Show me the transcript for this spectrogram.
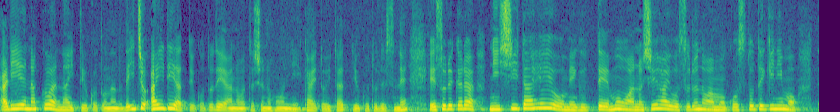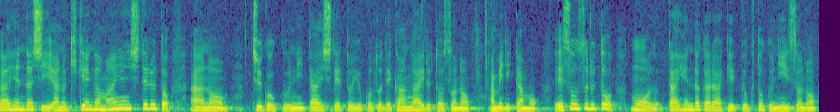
ありえなくはないということなので一応アイデアということであの私の本に書いておいたということですね、えそれから西太平洋をめぐってもうあの支配をするのはもうコスト的にも大変だしあの危険が蔓延しているとあの中国に対してということで考えるとそのアメリカも、えそうするともう大変だから結局特にその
